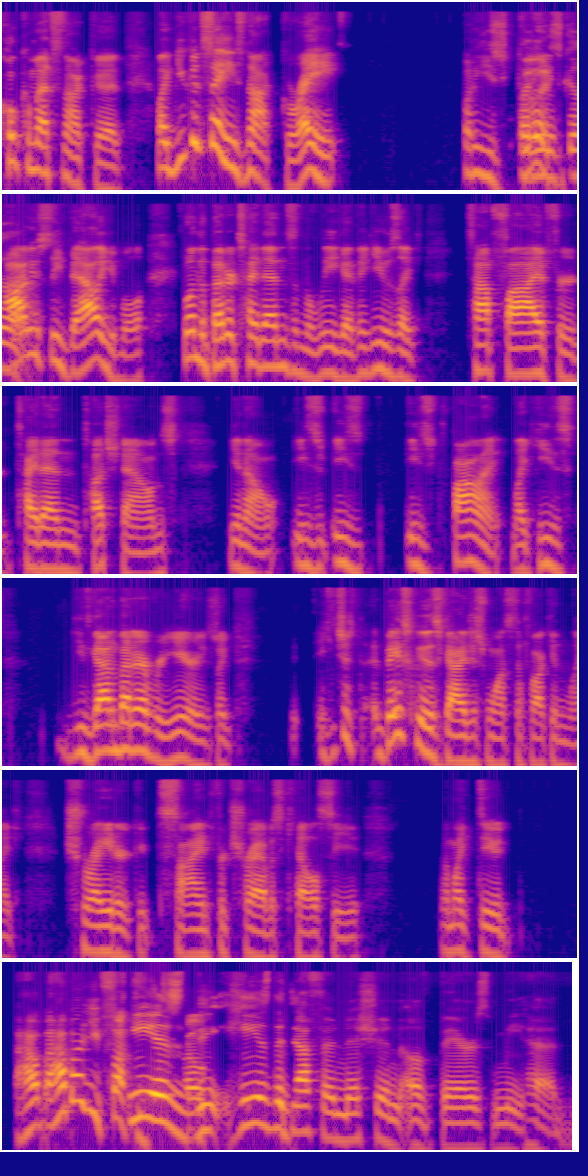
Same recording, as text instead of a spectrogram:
Cole Kmet's not good. Like, you can say he's not great, but he's good. he's He's good. obviously valuable. One of the better tight ends in the league. I think he was like top five for tight end touchdowns. You know, he's he's he's fine. Like he's he's gotten better every year. He's like he just basically this guy just wants to fucking like trade or sign for Travis Kelce. I'm like, dude, how how about you fucking He is grow? the he is the definition of Bears meathead.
